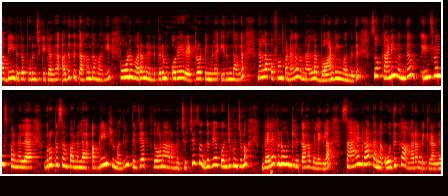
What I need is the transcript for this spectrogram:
அப்படின்றத புரிஞ்சுக்கிட்டாங்க. அதுக்கு தகுந்த மாதிரியே போன வாரம் ரெண்டு பேரும் ஒரே ரெட்ரோ டீமில் இருந்தாங்க. நல்லா பெர்ஃபார்ம் பண்ணாங்க. ஒரு நல்ல பாண்டிங் வந்தது. ஸோ கனி வந்து இன்ஃப்ளூயன்ஸ் பண்ணலை குரூப்பிசம் பண்ணலை அப்படின்ற மாதிரி திவ்யா தோண ஆரம்பிச்சிருச்சு. ஸோ திவ்யா கொஞ்சம் கொஞ்சமாக விலகணுன்றதுக்காக விலகலாம் சாண்ட்ரா தன்னை ஒதுக்க ஆரம்பிக்கிறாங்க.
